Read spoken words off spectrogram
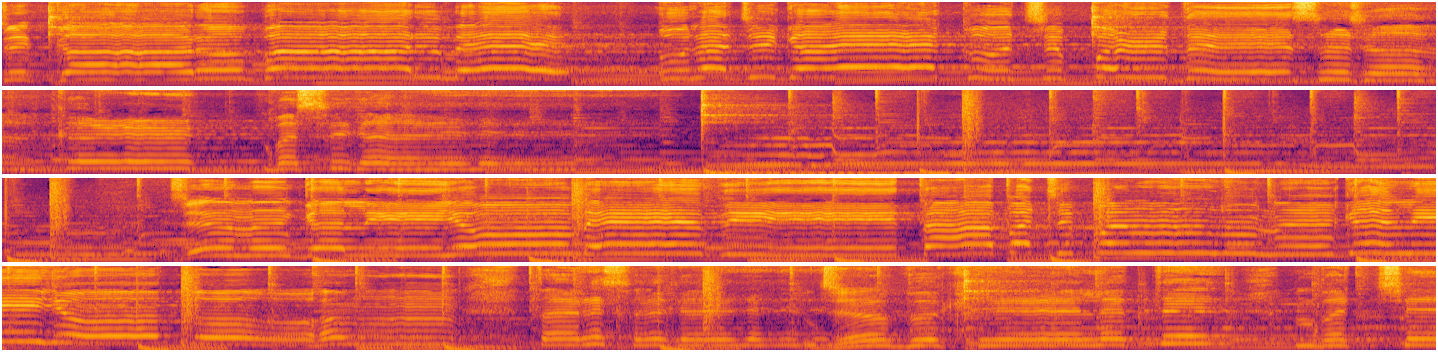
कुछ कारोबार में उलझ गए कुछ पर्दे सजा कर बस गए। जिन गलियों तरस गए। जब खेलते बच्चे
